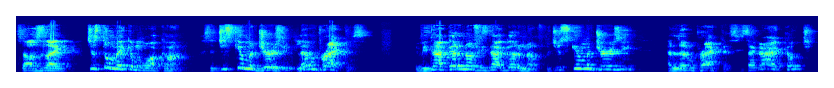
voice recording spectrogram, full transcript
So I was like, just don't make him walk on. I said, just give him a jersey, let him practice. If he's not good enough, he's not good enough. But just give him a jersey and let him practice. He's like, all right, coach.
